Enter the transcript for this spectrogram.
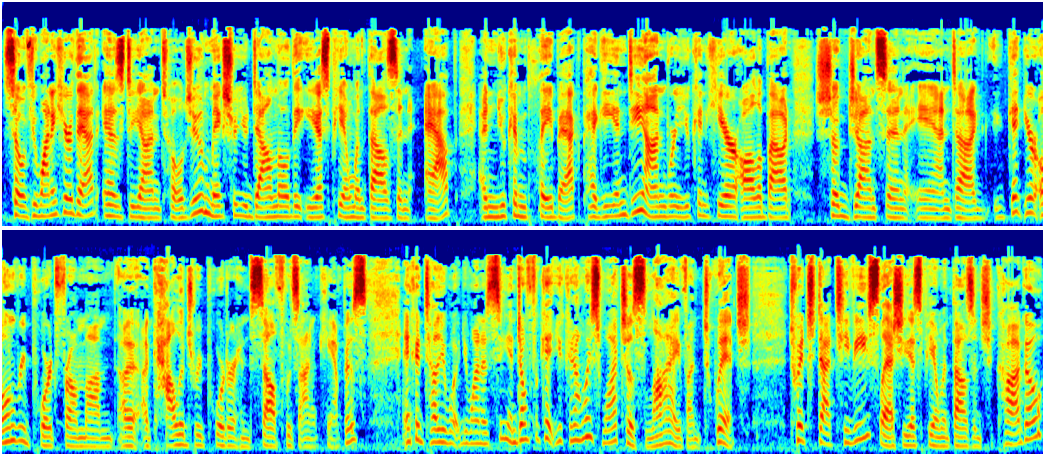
So if you want to hear that, as Dionne told you, make sure you download the ESPN 1000 app and you can play back Peggy and Dionne where you can hear all about Shug Johnson and uh, get your own report from um, a, a college reporter himself who's on campus and can tell you what you want to see. And don't forget, you can always watch us live on Twitch, twitch.tv slash ESPN 1000 Chicago,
